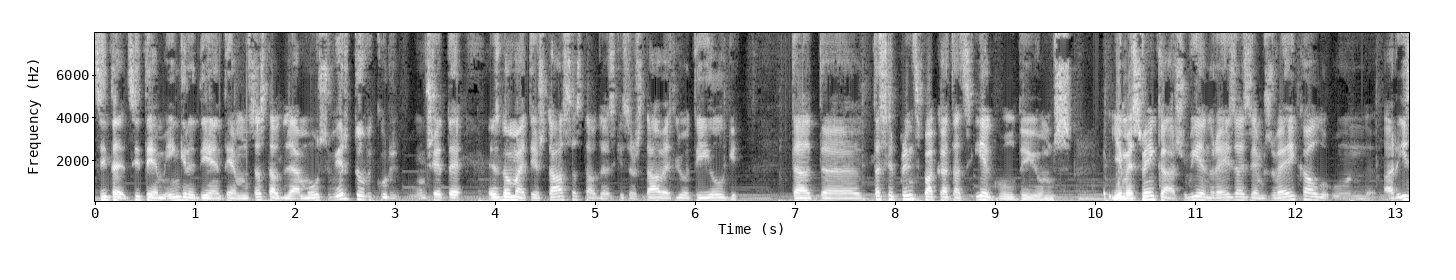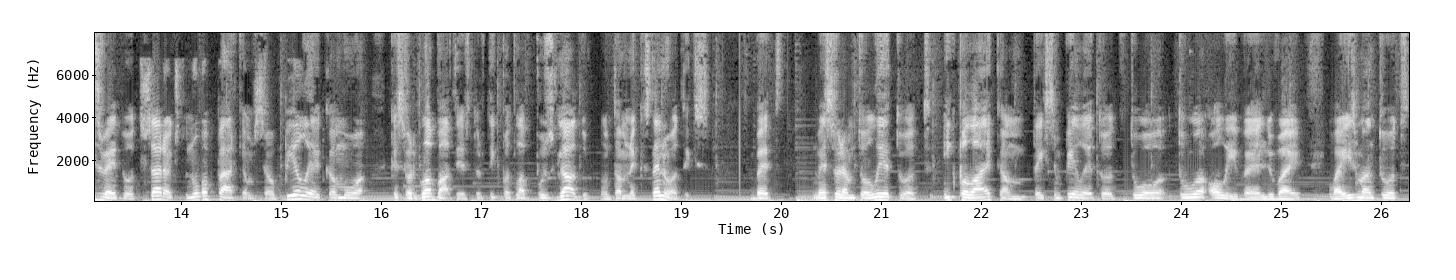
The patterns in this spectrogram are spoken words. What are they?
cita, citiem ingredientiem un sastāvdaļām mūsu virtuvi, kur šie te, es domāju, tieši tās sastāvdaļas, kas var stāvēt ļoti ilgi. tad uh, tas ir principā kā tāds ieguldījums. Ja mēs vienkārši vienu reizi aizējām uz veikalu un ar izveidotu sarakstu nopērkam sev pieliekamo, kas var glabāties tur tikpat labi pusgadu, un tam nekas nenotiks. Bet mēs varam to lietot ik pa laikam, teiksim, pielietot to, to olīveļu, vai, vai izmantot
